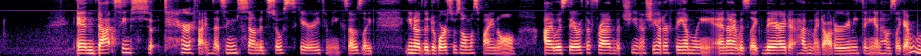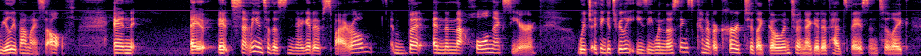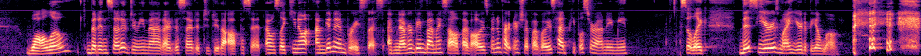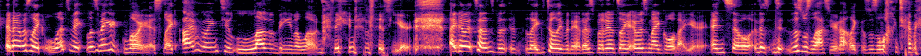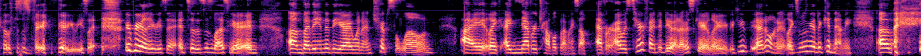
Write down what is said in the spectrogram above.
And that seems so terrifying. That seems sounded so scary to me because I was like, you know, the divorce was almost final. I was there with a friend, but she, you know, she had her family, and I was like there. I didn't have my daughter or anything, and I was like, I'm really by myself, and it it sent me into this negative spiral. But and then that whole next year, which I think it's really easy when those things kind of occur to like go into a negative headspace and to like wallow. But instead of doing that, I decided to do the opposite. I was like, you know what? I'm going to embrace this. I've never been by myself. I've always been in partnership. I've always had people surrounding me. So like this year is my year to be alone. and I was like, let's make let's make it glorious. Like I'm going to love being alone by the end of this year. I know it sounds like totally bananas, but it's like it was my goal that year. And so this this was last year, not like this was a long time ago. This is very very recent or fairly recent. And so this was last year. And um, by the end of the year, I went on trips alone. I like I never traveled by myself ever. I was terrified to do it. I was scared. Like I don't want to like someone's going to kidnap me. Um,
